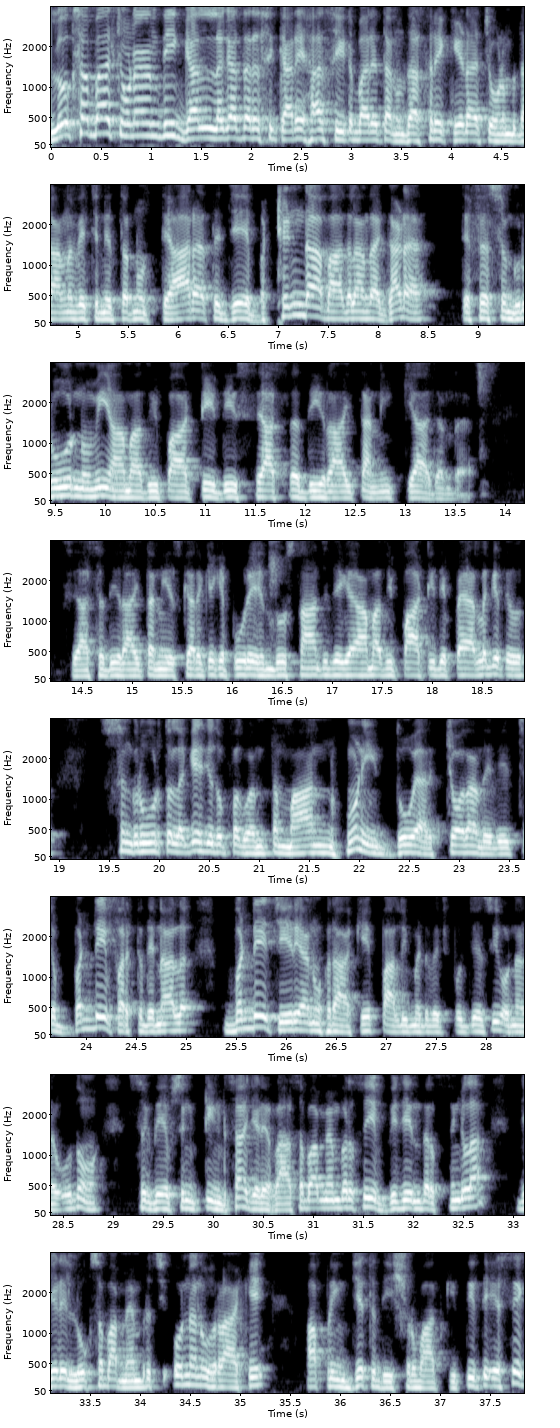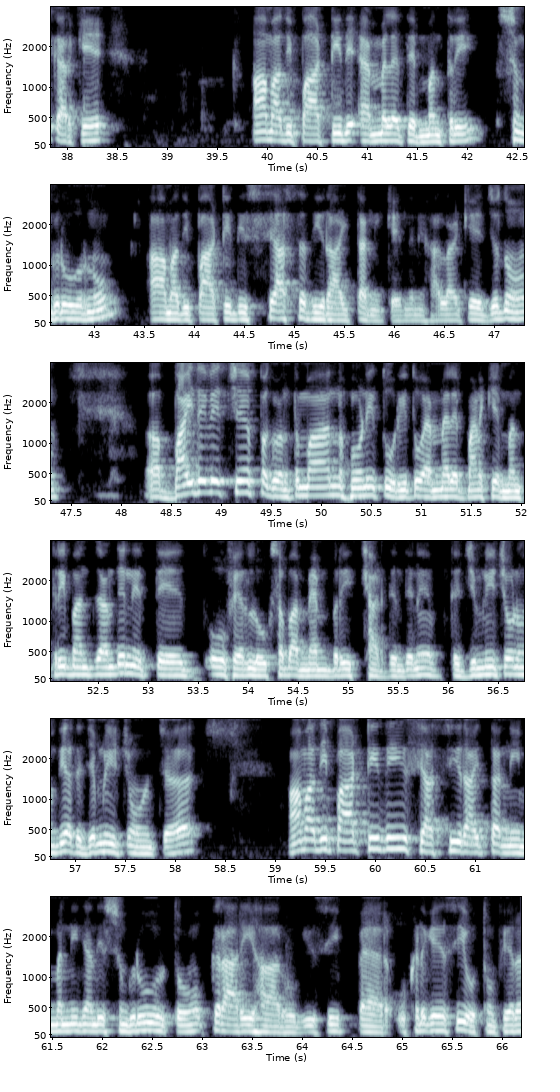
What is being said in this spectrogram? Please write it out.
ਲੋਕ ਸਭਾ ਚੋਣਾਂ ਦੀ ਗੱਲ ਲਗਾਤਾਰ ਅਸੀਂ ਕਰ ਰਹੇ ਹਰ ਸੀਟ ਬਾਰੇ ਤੁਹਾਨੂੰ ਦੱਸ ਰਹੇ ਕਿਹੜਾ ਚੋਣ ਮੈਦਾਨ ਵਿੱਚ ਨੇਤਰ ਨੂੰ ਤਿਆਰ ਹੈ ਤੇ ਜੇ ਬਠਿੰਡਾ ਬਾਦਲਾਂ ਦਾ ਗੜ ਹੈ ਤੇ ਫਿਰ ਸੰਗਰੂਰ ਨੂੰ ਵੀ ਆਮ ਆਦਮੀ ਪਾਰਟੀ ਦੀ ਸਿਆਸਤ ਦੀ ਰਾਜਧਾਨੀ ਕਿਹਾ ਜਾਂਦਾ ਹੈ। ਸਿਆਸਤ ਦੀ ਰਾਜਧਾਨੀ ਇਸ ਕਰਕੇ ਕਿ ਪੂਰੇ ਹਿੰਦੁਸਤਾਨ 'ਚ ਜੇ ਆਮ ਆਦਮੀ ਪਾਰਟੀ ਦੇ ਪੈਰ ਲੱਗੇ ਤੇ ਸੰਗਰੂਰ ਤੋਂ ਲੱਗੇ ਜਦੋਂ ਭਗਵੰਤ ਮਾਨ ਹੁਣੀ 2014 ਦੇ ਵਿੱਚ ਵੱਡੇ ਫ਼ਰਕ ਦੇ ਨਾਲ ਵੱਡੇ ਚਿਹਰਿਆਂ ਨੂੰ ਹਰਾ ਕੇ ਪਾਰਲੀਮੈਂਟ ਵਿੱਚ ਪੁੱਜੇ ਸੀ, ਉਹਨਾਂ ਨੇ ਉਦੋਂ ਸੁਖਦੇਵ ਸਿੰਘ ਢੀਂਡਸਾ, ਜਿਹੜੇ ਰਾਜ ਸਭਾ ਮੈਂਬਰ ਸੀ, ਵਿਜੇਂਦਰ ਸਿੰਗਲਾ, ਜਿਹੜੇ ਲੋਕ ਸਭਾ ਮੈਂਬਰ ਸੀ, ਉਹਨਾਂ ਨੂੰ ਹਰਾ ਕੇ ਆਪਣੀ ਜਿੱਤ ਦੀ ਸ਼ੁਰੂਆਤ ਕੀਤੀ ਤੇ ਇਸੇ ਕਰਕੇ ਆਮ ਆਦਮੀ ਪਾਰਟੀ ਦੇ ਐਮਐਲਏ ਤੇ ਮੰਤਰੀ ਸੰਗਰੂਰ ਨੂੰ ਆਮ ਆਦਮੀ ਪਾਰਟੀ ਦੀ ਸਿਆਸਤ ਦੀ ਰਾਜਧਾਨੀ ਕਹਿੰਦੇ ਨੇ। ਹਾਲਾਂਕਿ ਜਦੋਂ 22 ਦੇ ਵਿੱਚ ਭਗਵੰਤ ਮਾਨ ਹੋਣੀ ਧੂਰੀ ਤੋਂ ਐਮਐਲਏ ਬਣ ਕੇ ਮੰਤਰੀ ਬਣ ਜਾਂਦੇ ਨੇ ਤੇ ਉਹ ਫਿਰ ਲੋਕ ਸਭਾ ਮੈਂਬਰੀ ਛੱਡ ਦਿੰਦੇ ਨੇ ਤੇ ਜਿਮਨੀ ਚੋਣ ਹੁੰਦੀ ਹੈ ਤੇ ਜਿਮਨੀ ਚੋਣ 'ਚ ਆਮ ਆਦਮੀ ਪਾਰਟੀ ਦੀ ਸਿਆਸੀ ਰਾਜਧਾਨੀ ਮੰਨੀ ਜਾਂਦੀ ਸੰਗਰੂਰ ਤੋਂ ਕਰਾਰੀ ਹਾਰ ਹੋ ਗਈ ਸੀ, ਪੈਰ ਉਖੜ ਗਏ ਸੀ, ਉੱਥੋਂ ਫਿਰ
